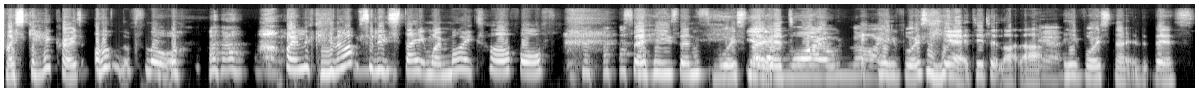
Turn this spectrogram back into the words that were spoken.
my scarecrow's on the floor. I look in absolute state. My mic's half off. So he's then voice You had a noted. wild night. He voice, yeah, it did look like that. Yeah. He voice noted this.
